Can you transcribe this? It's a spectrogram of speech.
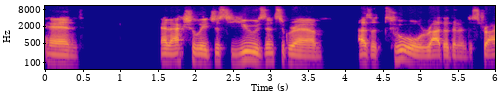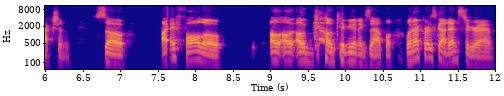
and and actually just use Instagram as a tool rather than a distraction. So I follow. I'll, I'll, I'll give you an example. When I first got Instagram,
